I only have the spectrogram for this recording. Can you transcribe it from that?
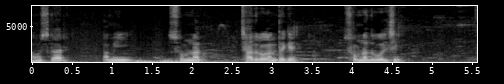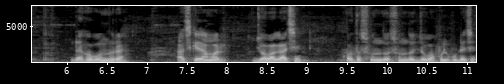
নমস্কার, আমি সোমনাথ ছাদ বাগান থেকে সোমনাথ বলছি। দেখো বন্ধুরা, আজকে আমার জবা গাছে কত সুন্দর সুন্দর জবা ফুল ফুটেছে।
